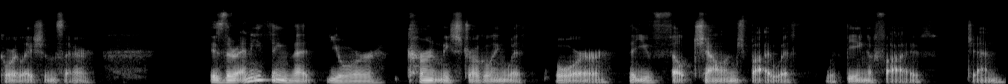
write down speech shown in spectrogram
correlations there. Is there anything that you're currently struggling with or that you've felt challenged by with with being a five, Jen?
